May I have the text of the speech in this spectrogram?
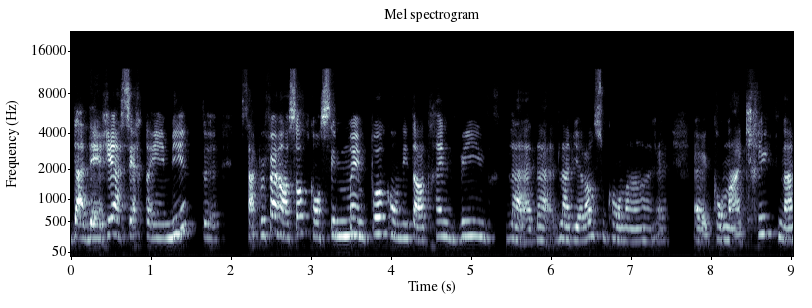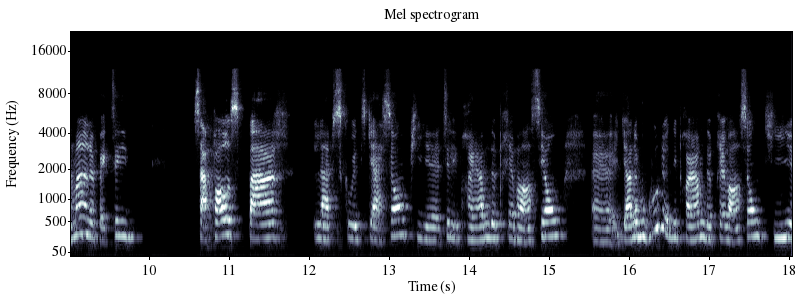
d'adhérer à certains mythes, ça peut faire en sorte qu'on ne sait même pas qu'on est en train de vivre de la, violence ou qu'on en, euh, euh, en crée finalement. Fait que, ça passe par la psychoéducation, puis euh, les programmes de prévention. Il y en a beaucoup des programmes de prévention qui,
